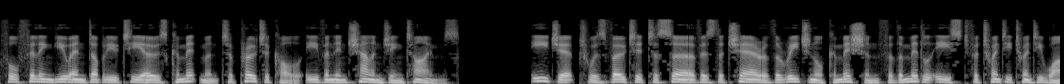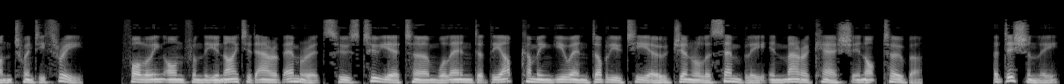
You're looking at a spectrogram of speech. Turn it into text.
fulfilling UNWTO's commitment to protocol even in challenging times. Egypt was voted to serve as the chair of the Regional Commission for the Middle East for 2021-23, following on from the United Arab Emirates whose two-year term will end at the upcoming UNWTO General Assembly in Marrakesh in October. Additionally,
